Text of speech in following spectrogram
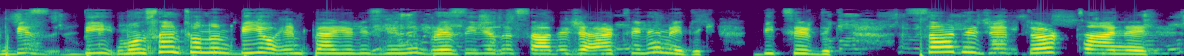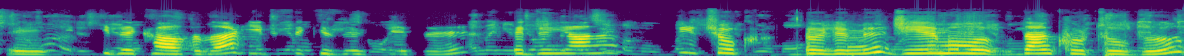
Biz bir Monsanto'nun biyo emperyalizmini Brezilya'da sadece ertelemedik, bitirdik. Sadece dört tane e, ülkede kaldılar, 7-8 ülkede ve dünyanın birçok bölümü GMO'dan kurtuldu.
